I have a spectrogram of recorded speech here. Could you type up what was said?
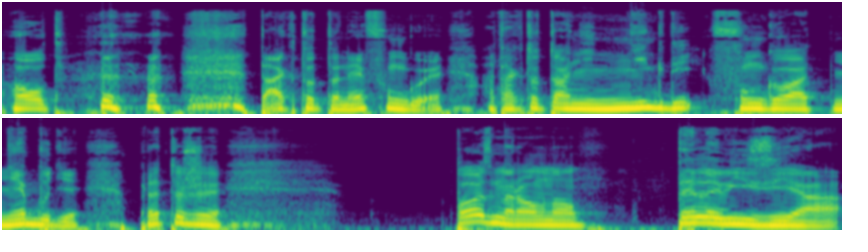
Hold. takto to nefunguje. A takto to ani nikdy fungovať nebude. Pretože povedzme rovno, televízia,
